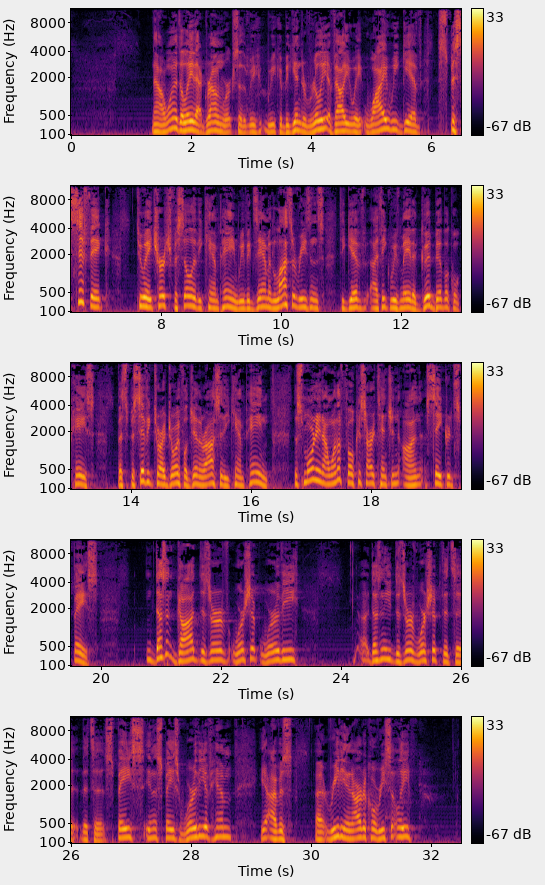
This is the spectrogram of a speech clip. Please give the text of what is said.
Now, I wanted to lay that groundwork so that we, we could begin to really evaluate why we give specific to a church facility campaign. We've examined lots of reasons to give. I think we've made a good biblical case, but specific to our joyful generosity campaign, this morning I want to focus our attention on sacred space. doesn't God deserve worship worthy? Uh, doesn't he deserve worship that's a that's a space in a space worthy of him? Yeah, I was uh, reading an article recently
